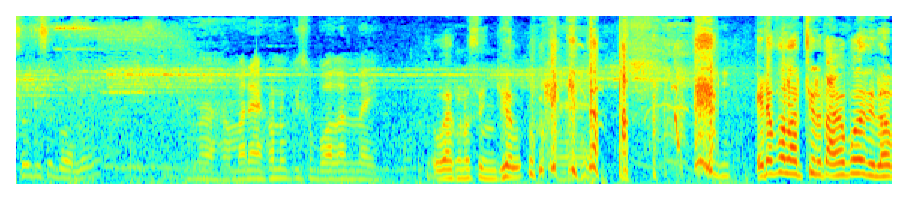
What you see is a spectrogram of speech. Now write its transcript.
কুশল কিছু বলো? না আমার এখনও কিছু বলার নাই। ও এখনও সিঙ্গেল এটা বলার ছিল তো আমি বলে দিলাম।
